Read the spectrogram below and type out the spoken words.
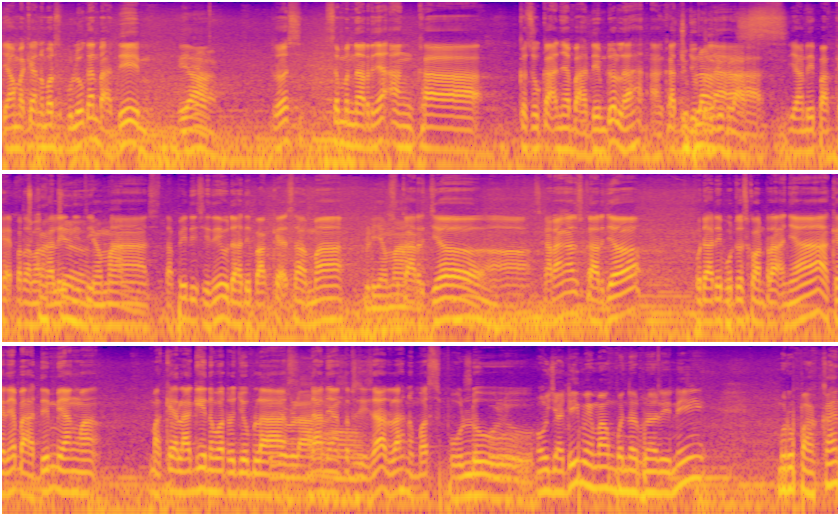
yang pakai nomor 10 kan Bahdim. ya Terus sebenarnya angka kesukaannya Bahdim itu lah angka 17, 17. yang dipakai pertama Sukarjo. kali di Nyaman. timnas. Tapi di sini udah dipakai sama Beli. Sukarjo. Hmm. Nah, sekarang kan Sukarjo udah diputus kontraknya, akhirnya Bahdim yang pakai lagi nomor 17, 17. dan yang tersisa adalah nomor 10. Oh jadi memang benar-benar ini merupakan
